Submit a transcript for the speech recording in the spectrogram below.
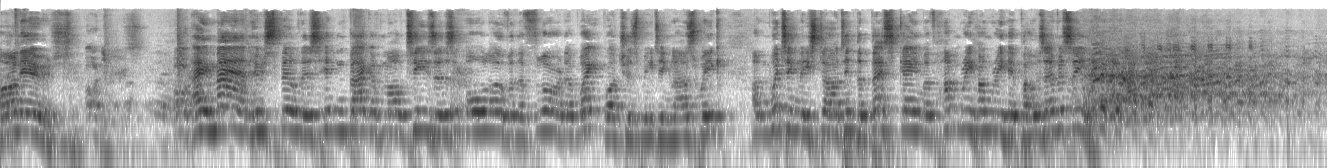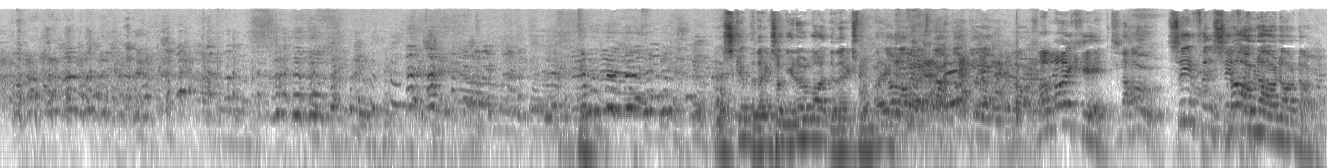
More news. Oh, news. Oh, A man who spilled his hidden bag of Maltesers all over the Florida Weight Watchers meeting last week unwittingly started the best game of Hungry Hungry Hippos ever seen. I'll skip the next one. You don't like the next one, mate. no, no, don't do that. I like it. No. See if they see. No, if no, no, no.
